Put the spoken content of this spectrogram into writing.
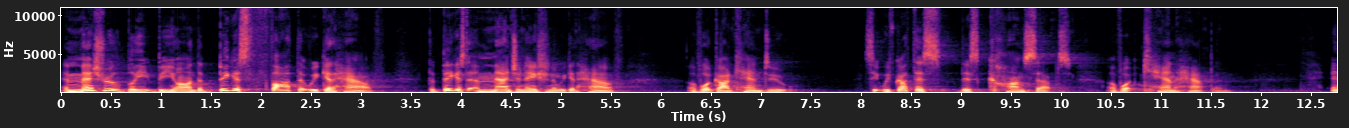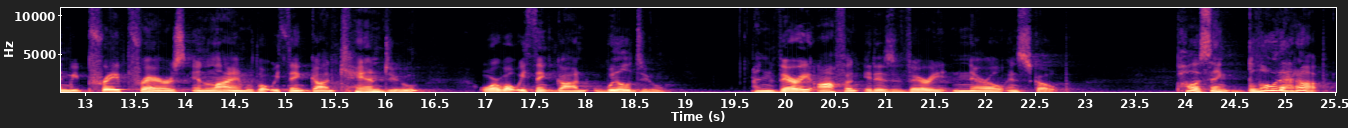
immeasurably beyond the biggest thought that we could have, the biggest imagination that we could have of what God can do. See, we've got this, this concept of what can happen. And we pray prayers in line with what we think God can do or what we think God will do. And very often it is very narrow in scope. Paul is saying, blow that up.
